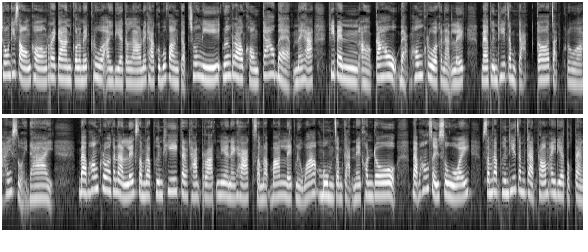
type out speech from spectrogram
ช่วงที่ 2 ของรายการกลเม็ดครัวไอเดียกันแล้วนะคะ คุณผู้ฟังกับช่วงนี้เรื่องราวของ 9 แบบนะคะ ที่เป็นเก้าแบบห้องครัวขนาดเล็ก แม้พื้นที่จำกัดก็จัดครัวให้สวยได้ แบบห้องครัวขนาดเล็กสำหรับพื้นที่กระทัดรัดเนี่ยนะคะสำหรับบ้านเล็กหรือว่ามุมจำกัดในคอนโด แบบห้องสวยๆสำหรับพื้นที่จำกัดพร้อมไอเดียตกแต่ง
